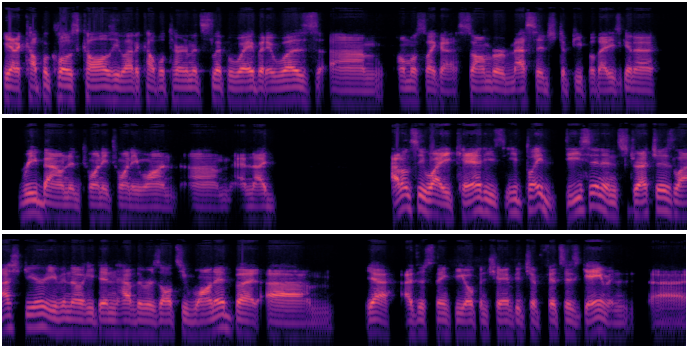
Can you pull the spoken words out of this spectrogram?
he had a couple close calls. He let a couple tournaments slip away, but it was um, almost like a somber message to people that he's going to rebound in 2021. Um, and I I don't see why he can't. He's he played decent in stretches last year, even though he didn't have the results he wanted. But um, yeah, I just think the Open Championship fits his game, and uh,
